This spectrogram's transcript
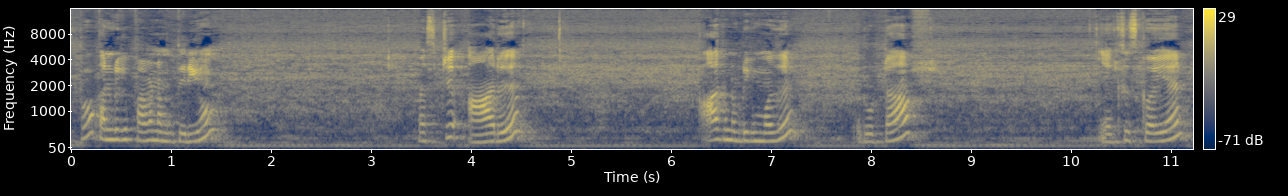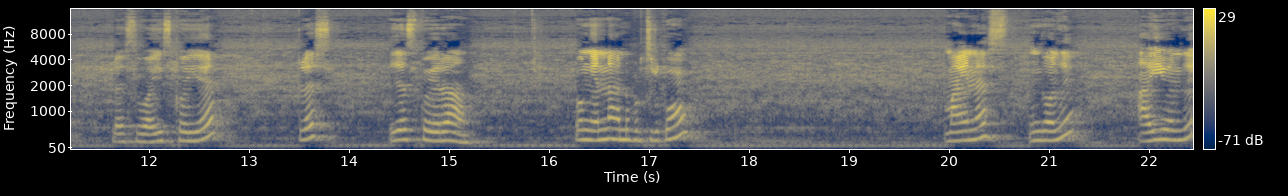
இப்போது கண்டுபிடிக்க ஃபார்ம் நமக்கு தெரியும். ஃபஸ்ட்டு ஆறு ஆறு கண்டுபிடிக்கும் போது root of X square plus Y square plus S ஸ்கொயரா இப்போ என்ன கண்டுபிடிச்சிருக்கோம்? மைனஸ் இங்கே வந்து ஐ வந்து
